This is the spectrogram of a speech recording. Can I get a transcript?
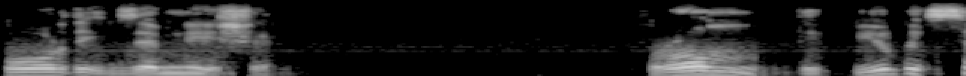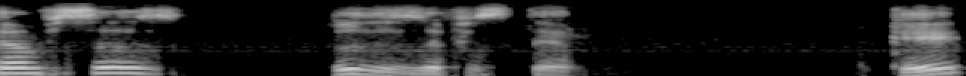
for the examination. From the pubic symphysis to the xiphisternum okay?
